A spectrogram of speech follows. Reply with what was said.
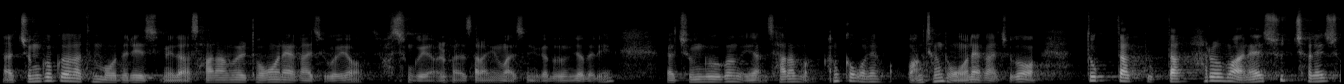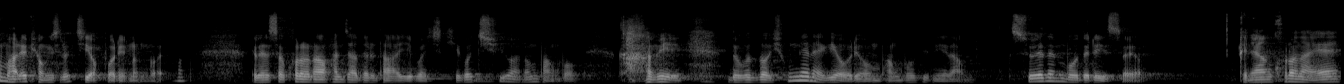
아, 중국과 같은 모델이 있습니다. 사람을 동원해 가지고요. 중국에 얼마나 사람이 많습니까, 노동자들이. 그러니까 중국은 그냥 사람 한꺼번에 왕창 동원해 가지고 뚝딱뚝딱 하루 만에 수천의 수만의 병실을 지어버리는 거예요. 그래서 코로나 환자들을 다 입원시키고 치유하는 방법. 감히 누구도 흉내내기 어려운 방법입니다. 스웨덴 모델이 있어요. 그냥 코로나에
